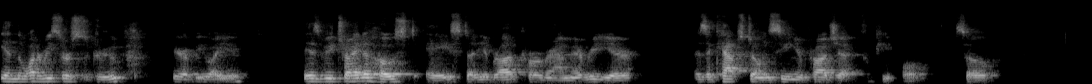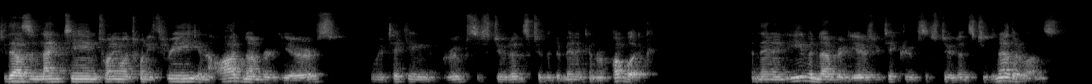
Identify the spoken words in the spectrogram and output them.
in the Water Resources Group here at BYU is we try to host a study abroad program every year as a capstone senior project for people. So 2019, 21, 23, in odd numbered years, we're taking groups of students to the Dominican Republic and then in even numbered years, we take groups of students to the Netherlands.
